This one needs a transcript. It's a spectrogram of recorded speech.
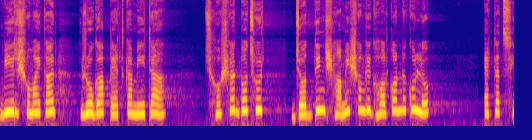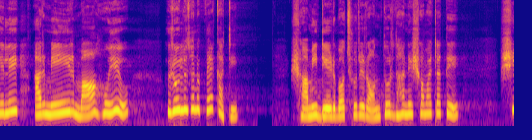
বিয়ের সময়কার রোগা প্যাটকা মেয়েটা ছ সাত বছর যদ্দিন স্বামীর সঙ্গে ঘরকন্যা করল, একটা ছেলে আর মেয়ের মা হয়েও রইল যেন প্যাকাটি। স্বামী দেড় বছরের অন্তর্ধানের সময়টাতে সে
